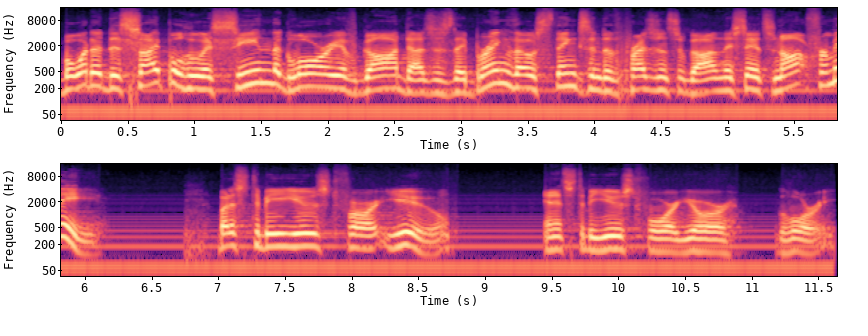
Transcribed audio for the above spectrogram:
But what a disciple who has seen the glory of God does is they bring those things into the presence of God and they say, It's not for me but it's to be used for you, and it's to be used for your glory.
